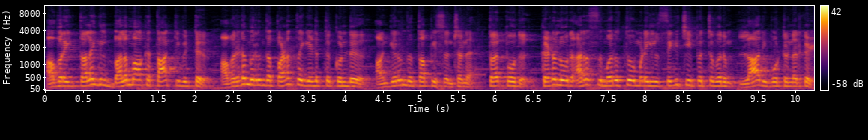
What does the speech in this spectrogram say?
அவரை தலையில் பலமாக தாக்கிவிட்டு அவரிடமிருந்த பணத்தை எடுத்துக்கொண்டு அங்கிருந்து தப்பி சென்றனர். தற்போது கடலூர் அரசு மருத்துவமனையில் சிகிச்சை பெற்று வரும் லாரி ஓட்டுநர்கள்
